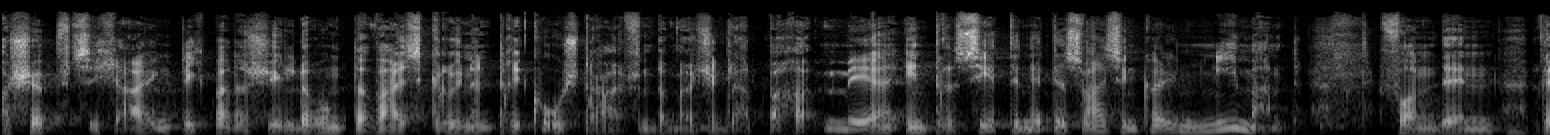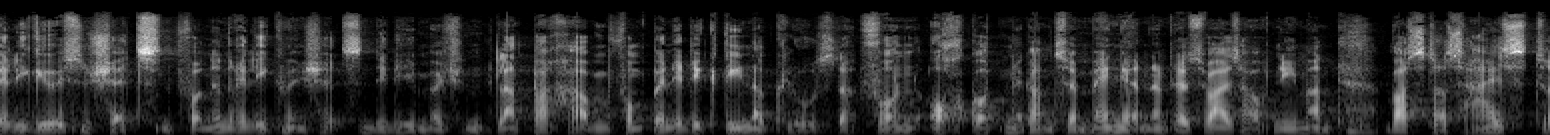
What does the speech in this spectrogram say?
erschöpft sich eigentlich bei der Schilderung der weiß-grünen Trikotstreifen der Mönchengladbacher. Mehr interessierte nicht, das weiß in Köln niemand von den religiösen Schätzen, von den Reliquienschätzen, die die Mönchengladbach haben, vom Benediktinerkloster, von, ach Gott, eine ganze Menge. Und es weiß auch niemand, was das heißt,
